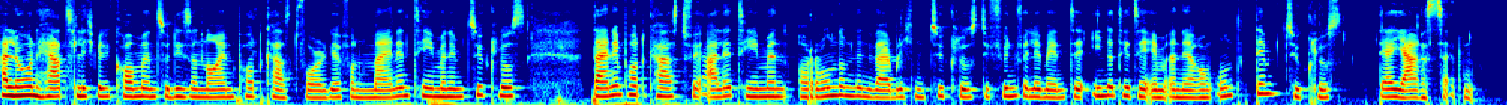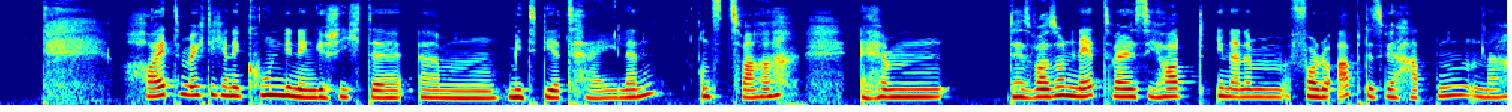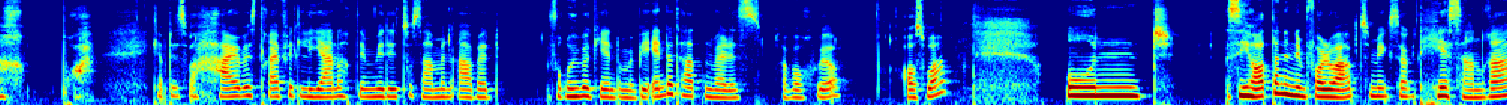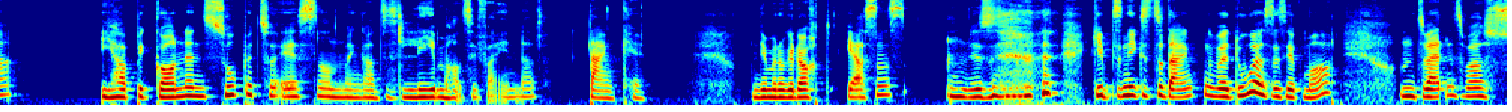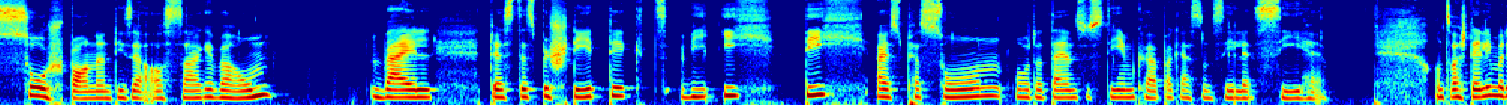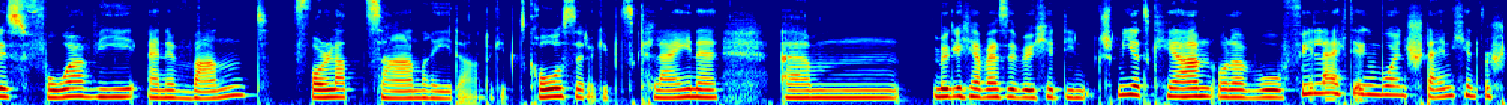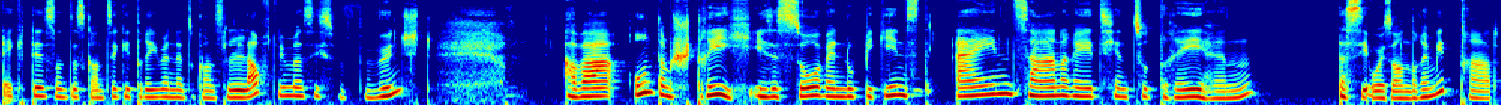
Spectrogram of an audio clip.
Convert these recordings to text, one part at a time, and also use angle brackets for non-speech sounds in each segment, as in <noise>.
Hallo und herzlich willkommen zu dieser neuen Podcast-Folge von meinen Themen im Zyklus, deinem Podcast für alle Themen rund um den weiblichen Zyklus, die fünf Elemente in der TCM-Ernährung und dem Zyklus der Jahreszeiten. Heute möchte ich eine Kundinnengeschichte ähm, mit dir teilen. Und zwar, ähm, das war so nett, weil sie hat in einem Follow-up, das wir hatten, nach, boah, ich glaube, das war ein halbes, dreiviertel Jahr, nachdem wir die Zusammenarbeit vorübergehend einmal beendet hatten, weil es einfach ja, aus war. Und sie hat dann in dem Follow-up zu mir gesagt, hey Sandra, ich habe begonnen, Suppe zu essen und mein ganzes Leben hat sich verändert. Danke. Und ich habe mir nur gedacht, erstens, <clears throat> <laughs> gibt es nichts zu danken, weil du hast es ja gemacht. Und zweitens war es so spannend, diese Aussage. Warum? Weil das das bestätigt, wie ich dich als Person oder dein System Körper, Geist und Seele sehe. Und zwar stelle ich mir das vor wie eine Wand voller Zahnräder. Da gibt es große, da gibt es kleine, ähm, möglicherweise welche, die geschmiert kehren oder wo vielleicht irgendwo ein Steinchen versteckt ist und das ganze Getriebe nicht so ganz läuft, wie man sich wünscht. Aber unterm Strich ist es so, wenn du beginnst, ein Zahnrädchen zu drehen, dass sie alles andere mittrat.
